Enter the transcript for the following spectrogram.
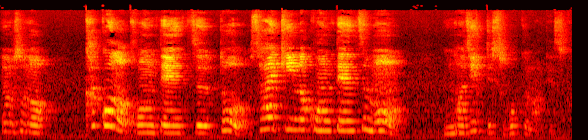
でもその過去のコンテンツと最近のコンテンツも同じってすごくないですか？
